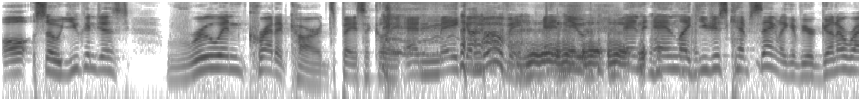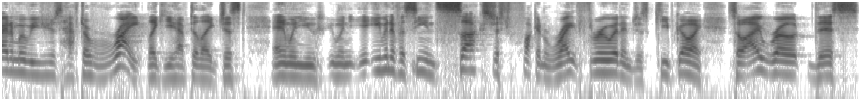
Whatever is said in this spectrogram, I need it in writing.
all so you can just ruin credit cards basically and make a movie. And you and and like you just kept saying like if you're gonna write a movie you just have to write. Like you have to like just and when you when even if a scene sucks just fucking write through it and just keep going. So i wrote this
